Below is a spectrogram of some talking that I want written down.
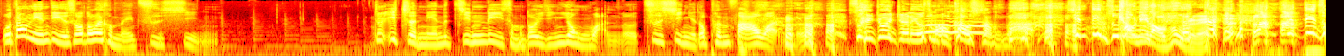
我到年底的时候都会很没自信。就一整年的精力什么都已经用完了，自信也都喷发完了，所以就会觉得有什么好犒赏的、啊？先定出靠你老母 对，先定出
